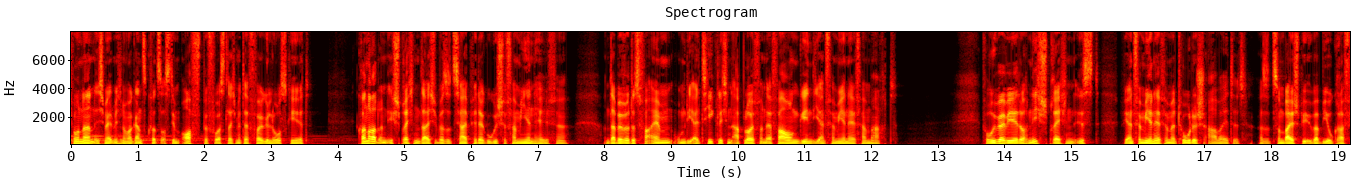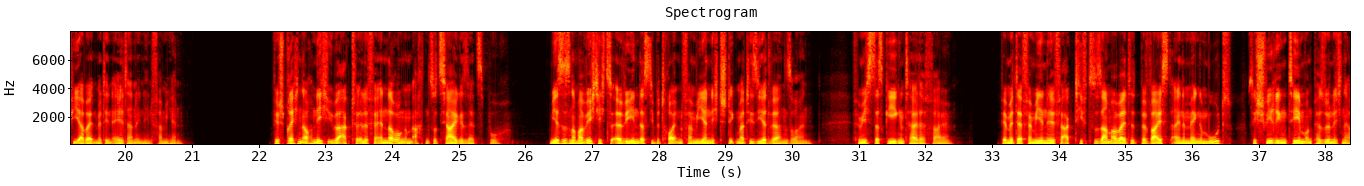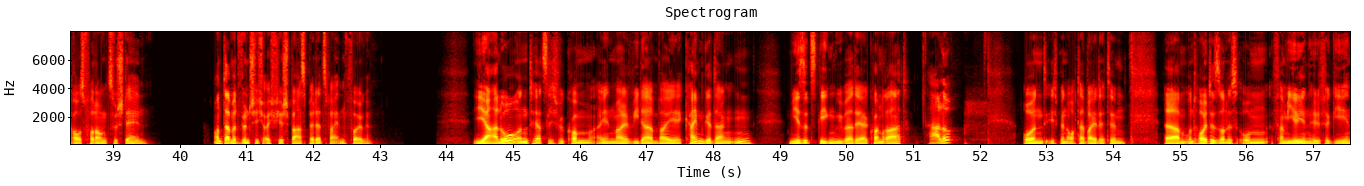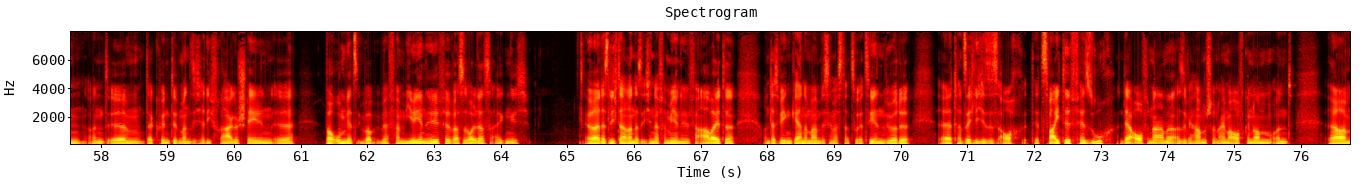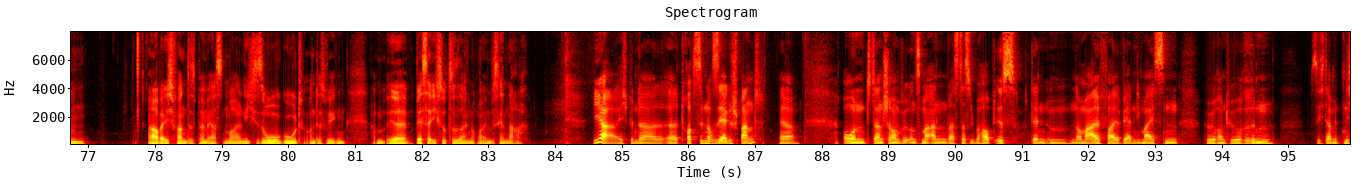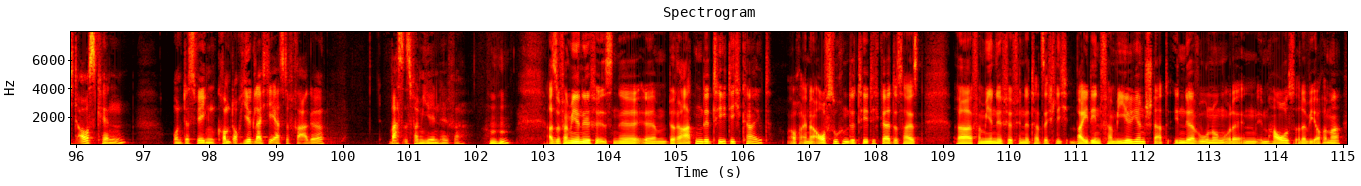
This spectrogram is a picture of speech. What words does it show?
Nicht wundern, ich melde mich nochmal ganz kurz aus dem Off, bevor es gleich mit der Folge losgeht. Konrad und ich sprechen gleich über sozialpädagogische Familienhilfe. Und dabei wird es vor allem um die alltäglichen Abläufe und Erfahrungen gehen, die ein Familienhelfer macht. Worüber wir jedoch nicht sprechen, ist, wie ein Familienhelfer methodisch arbeitet, also zum Beispiel über Biografiearbeit mit den Eltern in den Familien. Wir sprechen auch nicht über aktuelle Veränderungen im achten Sozialgesetzbuch. Mir ist es nochmal wichtig zu erwähnen, dass die betreuten Familien nicht stigmatisiert werden sollen. Für mich ist das Gegenteil der Fall. Wer mit der Familienhilfe aktiv zusammenarbeitet, beweist eine Menge Mut, sich schwierigen Themen und persönlichen Herausforderungen zu stellen. Und damit wünsche ich euch viel Spaß bei der zweiten Folge. Ja, hallo und herzlich willkommen einmal wieder bei Keimgedanken. Mir sitzt gegenüber der Konrad. Hallo. Und ich bin auch dabei, der Tim. Ähm, und heute soll es um Familienhilfe gehen. Und ähm, da könnte man sich ja die Frage stellen, äh, warum jetzt überhaupt über Familienhilfe? Was soll das eigentlich? Äh, das liegt daran, dass ich in der Familienhilfe arbeite und deswegen gerne mal ein bisschen was dazu erzählen würde. Äh, tatsächlich ist es auch der zweite Versuch der Aufnahme. Also wir haben schon einmal aufgenommen und ähm, aber ich fand es beim ersten Mal nicht so gut und deswegen äh, besser ich sozusagen noch mal ein bisschen nach. Ja, ich bin da äh, trotzdem noch sehr gespannt. Ja. Und dann schauen wir uns mal an, was das überhaupt ist. Denn im Normalfall werden die meisten Hörer und Hörerinnen sich damit nicht auskennen. Und deswegen kommt auch hier gleich die erste Frage. Was ist Familienhilfe? Mhm. Also Familienhilfe ist eine ähm, beratende Tätigkeit auch eine aufsuchende Tätigkeit. Das heißt, äh, Familienhilfe findet tatsächlich bei den Familien statt, in der Wohnung oder in, im Haus oder wie auch immer.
